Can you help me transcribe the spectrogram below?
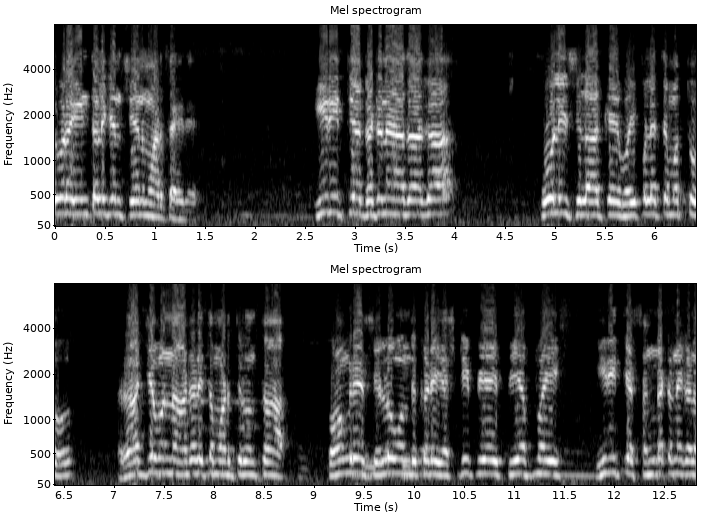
ಇವರ ಇಂಟೆಲಿಜೆನ್ಸ್ ಏನ್ ಮಾಡ್ತಾ ಇದೆ? ಈ ರೀತಿಯ ಘಟನೆ ಆದಾಗ ಪೊಲೀಸ್ ಇಲಾಖೆ ವೈಫಲ್ಯತೆ ಮತ್ತು ರಾಜ್ಯವನ್ನ ಆಡಳಿತ ಮಾಡುತ್ತಿರುವಂತಹ ಕಾಂಗ್ರೆಸ್ ಎಲ್ಲೋ ಒಂದು ಕಡೆ, ಎಸ್ ಡಿ ಪಿ ಈ ರೀತಿಯ ಸಂಘಟನೆಗಳ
